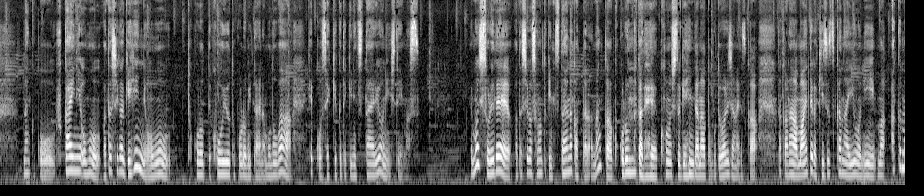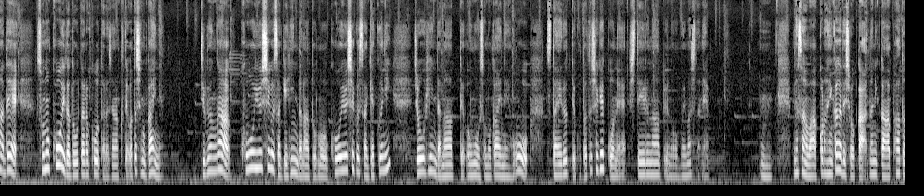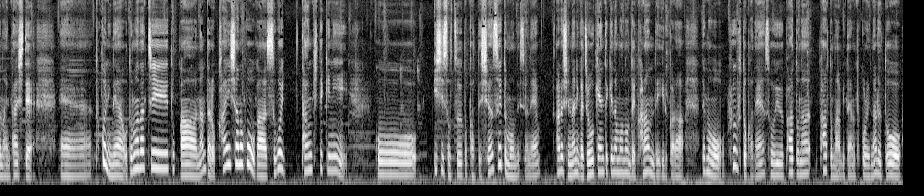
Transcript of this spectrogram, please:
なんかこう不快に思う私が下品に思うところってこういうところみたいなものは結構積極的に伝えるようにしています。もしそれで私がその時に伝えなかったらなんか心の中で この人原因だなと思って終わるじゃないですか。だから、まあ、相手が傷つかないように、まあ、あくまでその行為がどうたらこうたらじゃなくて私の概念。自分がこういう仕草下品だなと思うこういう仕草逆に上品だなって思うその概念を伝えるっていうこと私は結構ねしているなというのを思いましたね。うん、皆さんはこの辺いかがでしょうか？何かパートナーに対してえー、特にねお友達とかなんだろう会社の方がすごい短期的にこう意思疎通とかってしやすいと思うんですよね。ある種何か条件的なもので絡んでいるからでも夫婦とかねそういうパートナーパートナーみたいなところになると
